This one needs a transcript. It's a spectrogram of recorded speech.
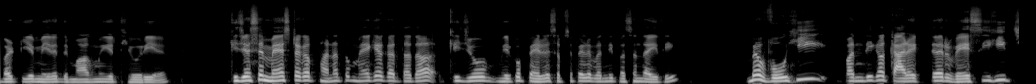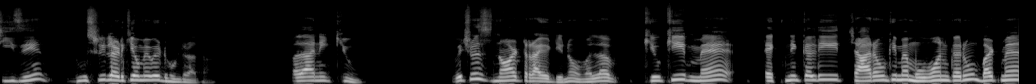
बट ये मेरे दिमाग में ये थ्योरी है कि जैसे मैं स्टकअप था ना तो मैं क्या करता था कि जो मेरे को पहले, सबसे पहले बंदी पसंद आई थी, मैं वो ही बंदी का कैरेक्टर वैसी ही चीज़ें दूसरी लड़कियों में भी ढूंढ रहा था। पता नहीं क्यों। Which was not right you know मतलब क्योंकि मैं टेक्निकली चाह रहा हूँ कि मैं मूव ऑन करूँ बट मैं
